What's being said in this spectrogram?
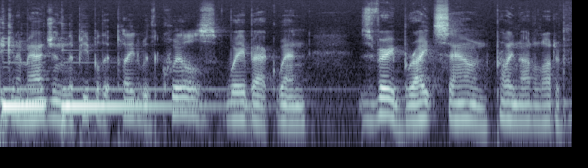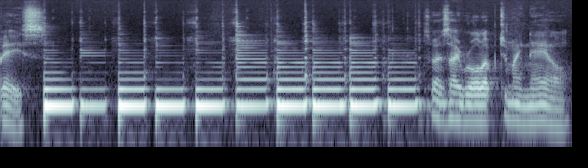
you can imagine the people that played with quills way back when, it's a very bright sound, probably not a lot of bass. So as I roll up to my nail,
